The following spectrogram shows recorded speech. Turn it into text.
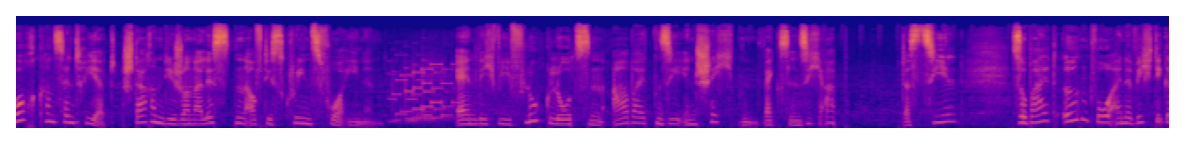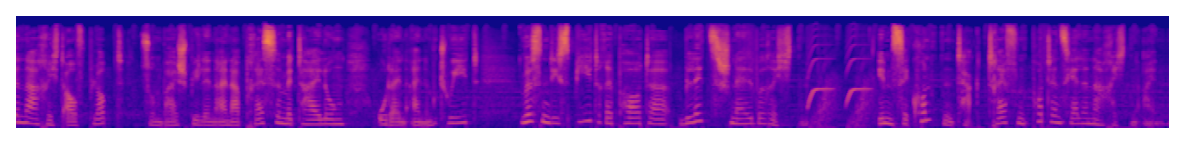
Hochkonzentriert starren die Journalisten auf die Screens vor ihnen. Ähnlich wie Fluglotsen arbeiten sie in Schichten, wechseln sich ab. Das Ziel? Sobald irgendwo eine wichtige Nachricht aufploppt, zum Beispiel in einer Pressemitteilung oder in einem Tweet, müssen die Speed-Reporter blitzschnell berichten. Im Sekundentakt treffen potenzielle Nachrichten ein.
